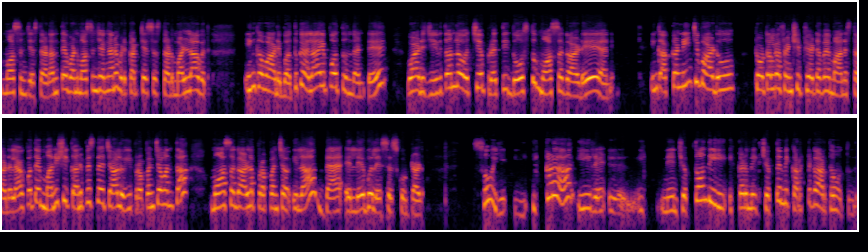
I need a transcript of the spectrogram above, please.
మోసం చేస్తాడు. అంతే వాడు మోసం చేయగానే వీడు కట్ చేసేస్తాడు. మళ్ళా ఇంకా వాడి బతుకు ఎలా అయిపోతుందంటే వాడి జీవితంలో వచ్చే ప్రతి దోస్తు మోసగాడే అని. ఇంకా అక్కడి నుంచి వాడు టోటల్గా ఫ్రెండ్షిప్ చేయటమే మానేస్తాడు. లేకపోతే మనిషి కనిపిస్తే చాలు ఈ ప్రపంచం అంతా మోసగాళ్ళ ప్రపంచం. ఇలా బ్యా లేబుల్ వేసేసుకుంటాడు. సో ఇక్కడ ఈ రె- నేను చెప్తోంది ఇక్కడ మీకు చెప్తే మీకు కరెక్ట్గా అర్థం అవుతుంది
